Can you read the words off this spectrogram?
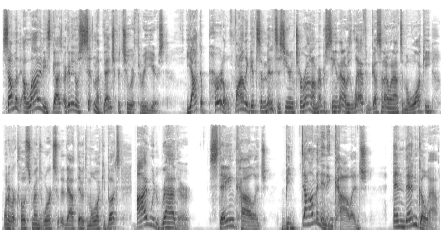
some of the, a lot of these guys are going to go sit on the bench for two or three years. Jakob Poeltl finally gets some minutes this year in Toronto. I remember seeing that. I was laughing. Gus and I went out to Milwaukee. One of our close friends works out there with the Milwaukee Bucks. I would rather stay in college, be dominant in college, and then go out.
